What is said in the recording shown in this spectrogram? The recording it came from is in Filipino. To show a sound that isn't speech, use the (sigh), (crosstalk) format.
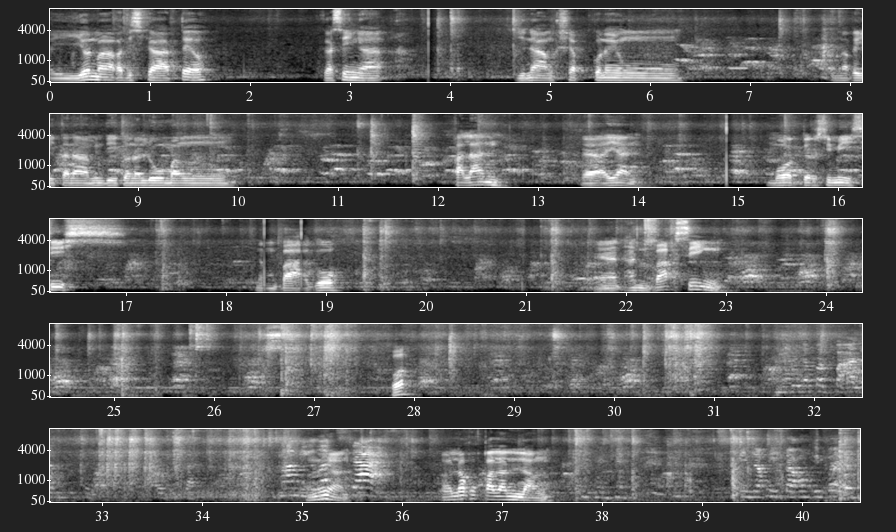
Ayun mga kadiskarte oh. Kasi nga ginang shop ko na yung nakita namin dito na lumang kalan. Kaya ayan. Morder si Mrs. ng bago. Ayan, unboxing. Oh, Hindi na pagpaalam ko sa'yo. Mommy, Ano what's yan? that? kala ko kalan lang. May nakita kong iba eh.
